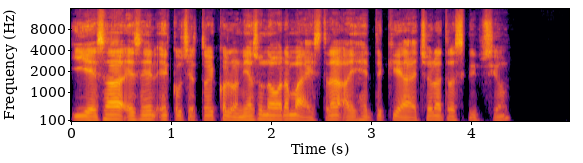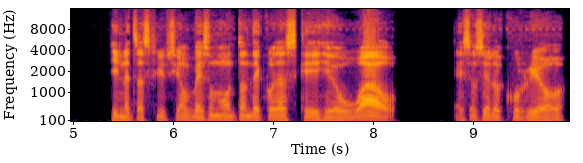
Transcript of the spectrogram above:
y esa, ese, el concierto de Colonia es una obra maestra. Hay gente que ha hecho la transcripción y en la transcripción ves un montón de cosas que dije, wow, eso se le ocurrió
